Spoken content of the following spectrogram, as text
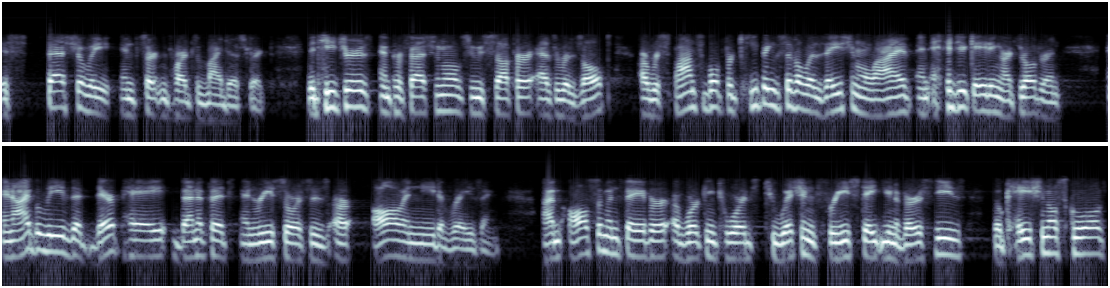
especially in certain parts of my district. The teachers and professionals who suffer as a result are responsible for keeping civilization alive and educating our children. And I believe that their pay, benefits, and resources are all in need of raising. I'm also in favor of working towards tuition free state universities, vocational schools,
